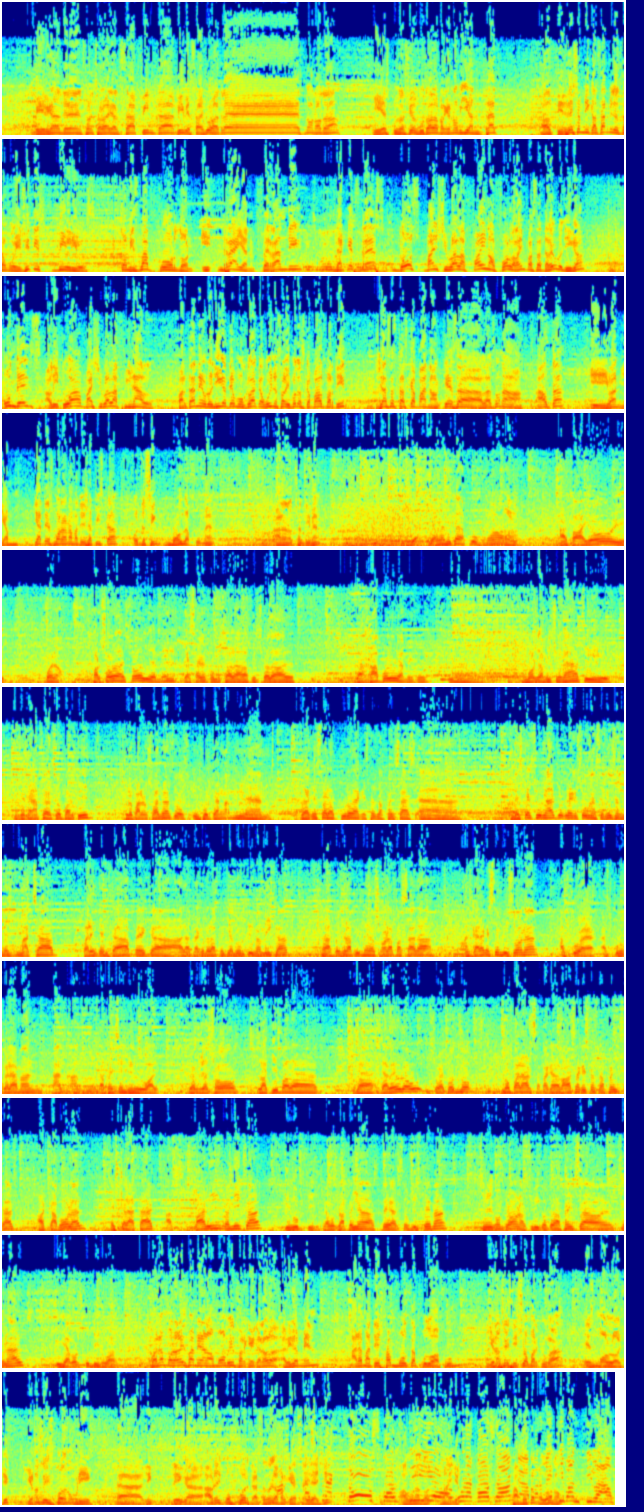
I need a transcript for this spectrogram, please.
Virgander, Erenson se va llançar, finta, Vives se la juga a 3, no nota, i és possessió esgotada perquè no havia entrat el tir. Deixa'm dir que els àrbitres d'avui, Gitis Vilius, Tomislav Gordon i Ryan Ferrandi, d'aquests tres, dos van xiular la Final Four de l'any passat de l'Eurolliga, un d'ells, el lituà, va xiular la final. Per tant, Eurolliga té molt clar que avui no se li pot escapar el partit. Ja s'està escapant el que és a la zona alta i van, ja, ja tens mort ara mateix a pista 11-5, molt de fum, eh? Ara no et sentim, eh? Hi ha, hi ha una mica de fum, no? Molt. Al pavelló i... Bueno, per sobre d'això, evidentment, ja sabem com serà l'afició del, del Hapoli, han vingut mm, molts aficionats i intentaran fer el seu partit, però per nosaltres doncs, important eh, fer aquesta lectura d'aquestes defenses eh, més que sonats, jo crec que són unes defenses més match-up per intentar fer que l'atac de la penya dubti una mica, que després de la primera o segona passada, encara que sembli zona, es, es col·locarà en, en, en defensa individual. Llavors això l'equip ha de, de, de veure-ho i sobretot no, no parar-se, perquè de vegades aquestes defenses el que volen és que l'atac es pari una mica i dubti. Llavors la penya ha de fer el seu sistema, sigui contra una o sigui contra defensa opcional, i llavors continuar. Bueno, Morales va mirant el mòbil perquè, Carola, evidentment, ara mateix fa molta pudor a fum. Jo no sé si això per jugar és molt lògic. Jo no sé si es poden obrir, eh, dic, dic uh, abren com puertes, saps allò perquè s'airegi? Tractors, vols Alguna dir, cosa- o home, jo- alguna cosa fa que molta pudor, permeti no? ventilar.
